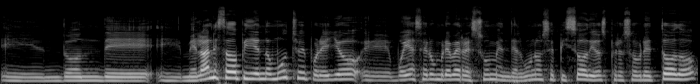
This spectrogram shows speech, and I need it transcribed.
en donde eh, me lo han estado pidiendo mucho y por ello eh, voy a hacer un breve resumen de algunos episodios, pero sobre todo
